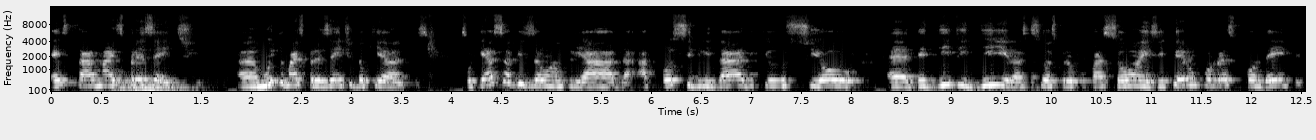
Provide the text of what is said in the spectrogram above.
é estar mais presente uh, muito mais presente do que antes. Porque essa visão ampliada, a possibilidade que o CEO uh, de dividir as suas preocupações e ter um correspondente, uh,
